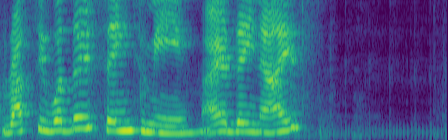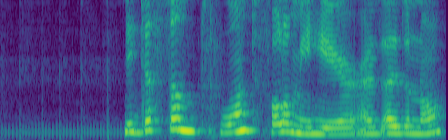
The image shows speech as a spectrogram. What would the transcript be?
Ratsy, what they're saying to me? Are they nice? They just don't want to follow me here. I, I don't know.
